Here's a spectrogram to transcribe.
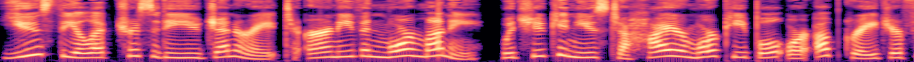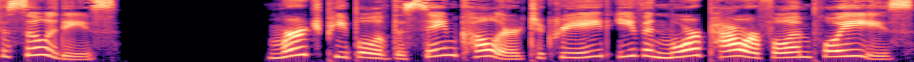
Use the electricity you generate to earn even more money, which you can use to hire more people or upgrade your facilities. Merge people of the same color to create even more powerful employees.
